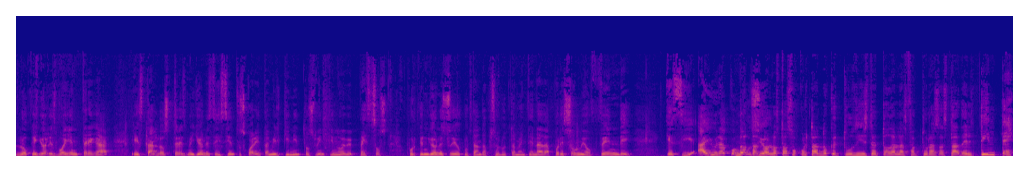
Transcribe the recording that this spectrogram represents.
lo que yo les voy a entregar, están los 3.640.529 pesos, porque yo no estoy ocultando absolutamente nada. Por eso me ofende que si hay una No, confusión... no lo estás ocultando que tú diste todas las facturas hasta del tinte.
